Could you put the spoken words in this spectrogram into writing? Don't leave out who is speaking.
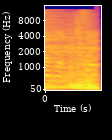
Speaker 1: never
